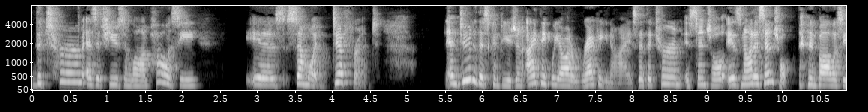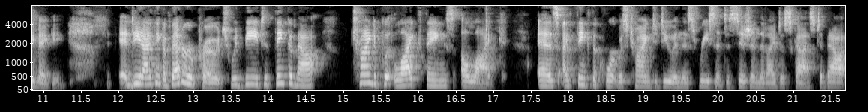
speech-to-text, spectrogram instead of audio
The term, as it's used in law and policy, is somewhat different. And due to this confusion, I think we ought to recognize that the term essential is not essential in policymaking. Indeed, I think a better approach would be to think about trying to put like things alike, as I think the court was trying to do in this recent decision that I discussed about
